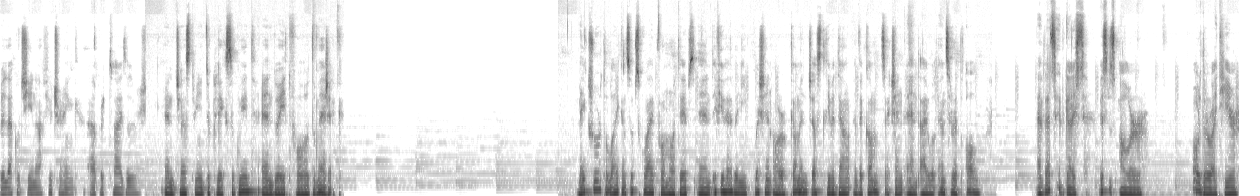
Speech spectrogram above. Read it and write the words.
Villa Cucina featuring appetizers and just we need to click submit and wait for the magic. Make sure to like and subscribe for more tips and if you have any question or comment just leave it down in the comment section and I will answer it all. And that's it guys, this is our order right here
